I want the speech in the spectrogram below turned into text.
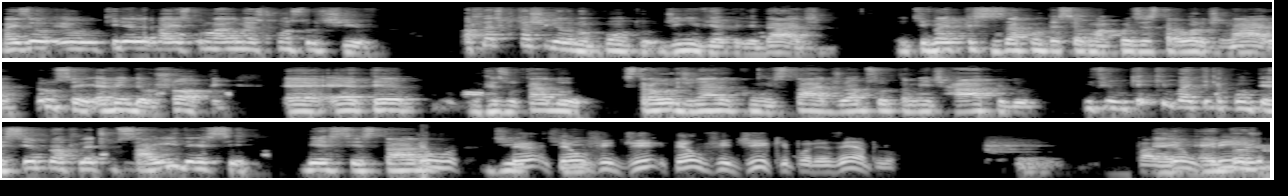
Mas eu, eu queria levar isso para um lado mais construtivo. O Atlético está chegando num ponto de inviabilidade em que vai precisar acontecer alguma coisa extraordinária. Eu não sei, é vender o shopping? É, é ter um resultado extraordinário com um estádio absolutamente rápido? Enfim, o que, é que vai ter que acontecer para o Atlético sair desse, desse estado tem um, de, tem, de... Tem, um FIDIC, tem um FIDIC, por exemplo? Fazer é, um é, então já,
